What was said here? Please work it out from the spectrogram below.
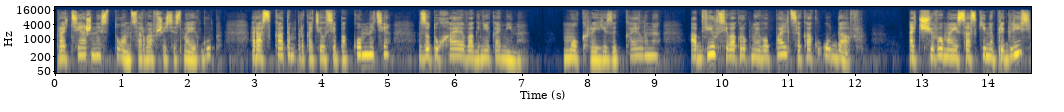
Протяжный стон, сорвавшийся с моих губ, раскатом прокатился по комнате, затухая в огне камина. Мокрый язык Кайлона обвился вокруг моего пальца, как удав. отчего мои соски напряглись,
